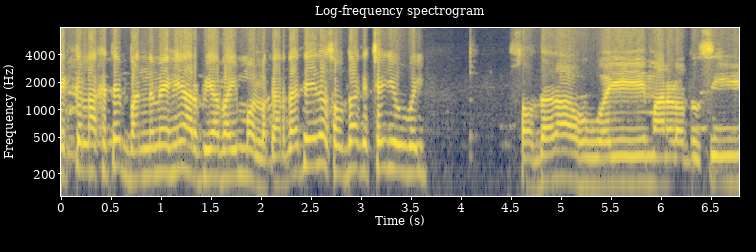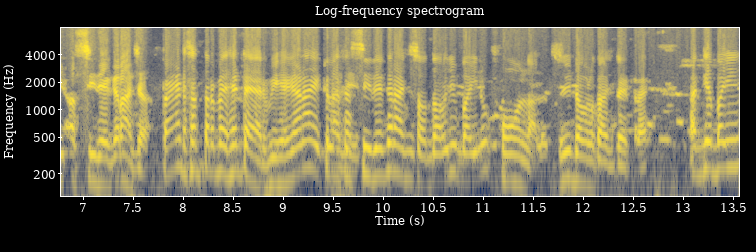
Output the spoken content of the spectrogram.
1 ਲੱਖ ਤੇ 92000 ਰੁਪਇਆ ਬਾਈ ਮੁੱਲ ਕਰਦਾ ਤੇ ਇਹਦਾ ਸੌਦਾ ਕਿੱਥੇ ਜਾਊ ਬਾਈ? ਸੌਦਾ ਦਾ ਹੋਊਗਾ ਜੀ ਮੰਨ ਲਓ ਤੁਸੀਂ 80 ਦੇ ਘਰਾਂ ਚ। 65 70 ਪੈਸੇ ਟਾਇਰ ਵੀ ਹੈਗਾ ਨਾ 1 ਲੱਖ 80 ਦੇ ਘਰਾਂ 'ਚ ਸੌਦਾ ਹੋ ਜੂ ਬਾਈ ਨੂੰ ਫੋਨ ਲਾ ਲਓ ਤੁਸੀਂ ਡਬਲ ਕਲਚ ਟਰੈਕਟਰ ਹੈ। ਅੱਗੇ ਬਾਈ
